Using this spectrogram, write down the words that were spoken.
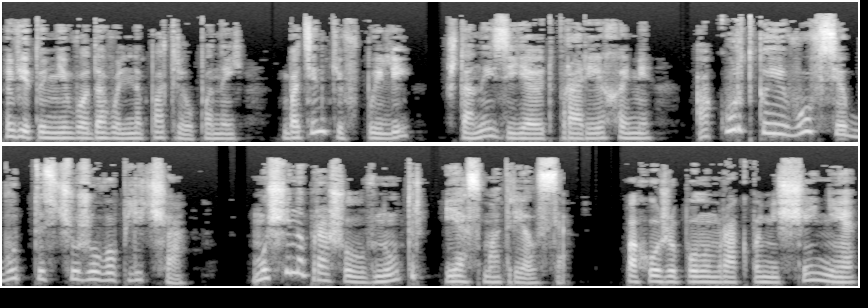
Вид у него довольно потрепанный. Ботинки в пыли, штаны зияют прорехами — а куртка и вовсе будто с чужого плеча. Мужчина прошел внутрь и осмотрелся. Похоже, полумрак помещения,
